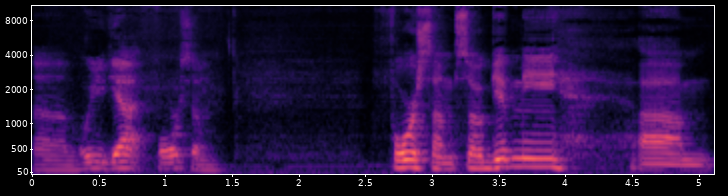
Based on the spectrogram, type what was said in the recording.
Um, who you got? Foursome. foursome. So give me um,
